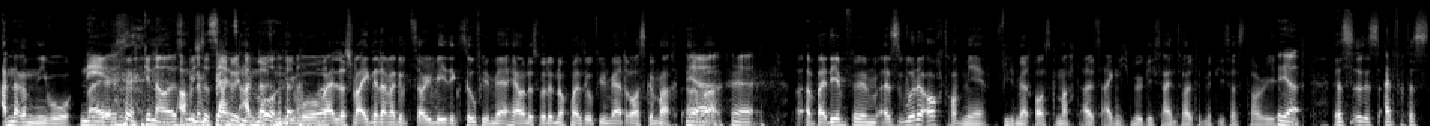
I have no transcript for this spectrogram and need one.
anderen Niveau. Nee, ist- genau, es ist auf nicht einem dasselbe ganz Niveau. anderen Niveau, weil das Schweigende Lämmer gibt storymäßig so viel mehr her und es wurde nochmal so viel mehr draus gemacht. Ja, Aber ja. äh, bei dem Film, es wurde auch mehr, viel mehr draus gemacht, als eigentlich möglich sein sollte mit dieser Story. Ja. Und das ist einfach das,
